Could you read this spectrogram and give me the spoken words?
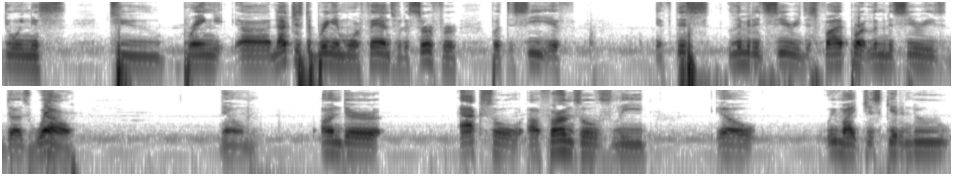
doing this to bring, uh, not just to bring in more fans for the Surfer, but to see if, if this limited series, this five-part limited series, does well um, under Axel Alfonso's lead, you know, we might just get a new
